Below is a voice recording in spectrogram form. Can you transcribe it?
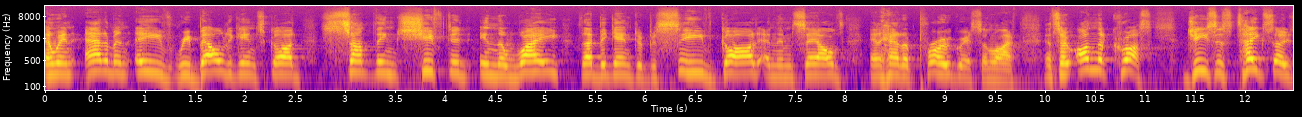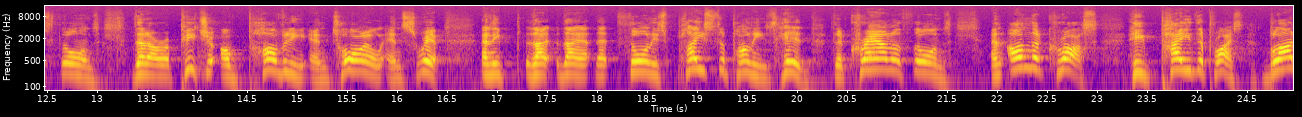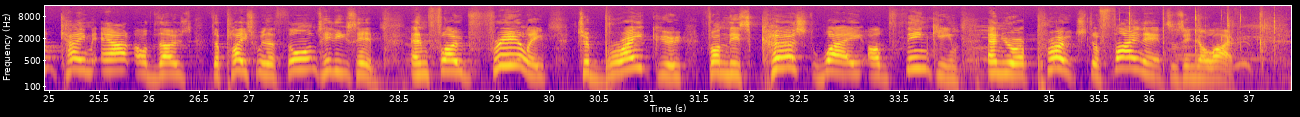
And when Adam and Eve rebelled against God, something shifted in the way they began to perceive God and themselves and how to progress in life. And so on the cross, Jesus takes those thorns that are a picture of poverty and toil and sweat. And he, that, that, that thorn is placed upon his head, the crown of thorns. And on the cross, he paid the price. Blood came out of those, the place where the thorns hit his head and flowed freely to break you from this cursed way of thinking and your approach to finances in your life.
